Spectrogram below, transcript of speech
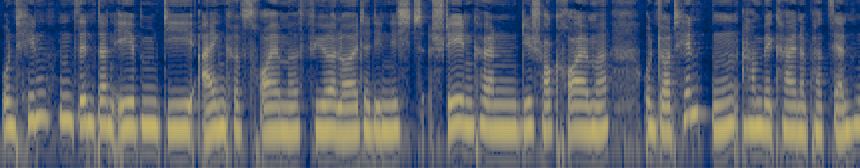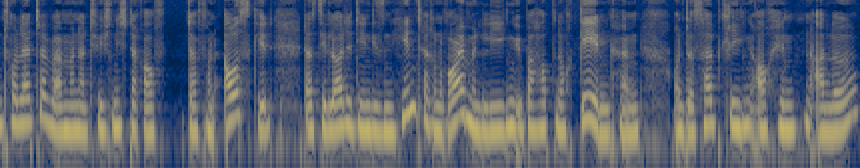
Und hinten sind dann eben die Eingriffsräume für Leute, die nicht stehen können, die Schockräume. Und dort hinten haben wir keine Patiententoilette, weil man natürlich nicht darauf davon ausgeht, dass die Leute, die in diesen hinteren Räumen liegen, überhaupt noch gehen können. Und deshalb kriegen auch hinten alle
